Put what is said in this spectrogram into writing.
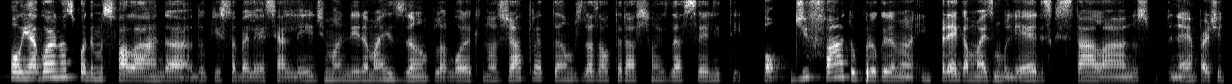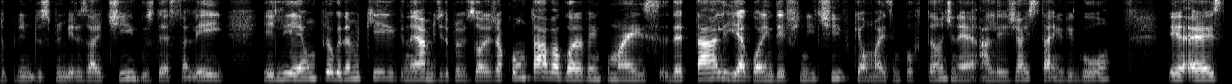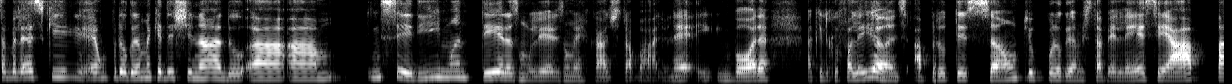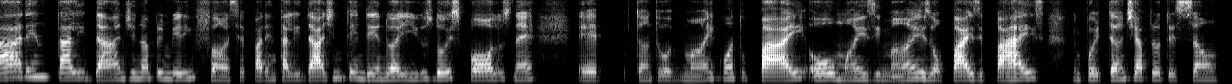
Bom, e agora nós podemos falar da do que estabelece a lei de maneira mais ampla, agora que nós já tratamos das alterações da CLT. Bom, de fato, o programa Emprega Mais Mulheres, que está lá nos né, a partir do prim dos primeiros artigos dessa lei, ele é um programa que, né, a medida provisória já contava, agora vem com mais detalhe e agora em definitivo, que é o mais importante, né, a lei já está em vigor. Eh, estabelece que é um programa que é destinado a a inserir e manter as mulheres no mercado de trabalho, né, embora aquilo que eu falei antes, a proteção que o programa estabelece é a parentalidade na primeira infância, parentalidade entendendo aí os 2 polos, né, eh, tanto mãe quanto pai, ou mães e mães, ou pais e pais, o importante é a proteção,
